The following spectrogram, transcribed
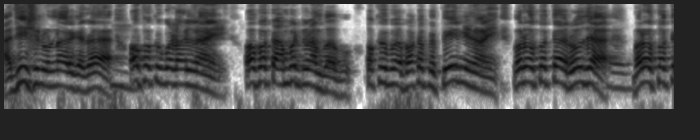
అధీశులు ఉన్నారు కదా. ఓ పక్క గొడవలు నాని ఓ పక్క అంబటి రాంబాబు ఒక పక్క పేర్ని నాని మరో పక్క రోజా మరో పక్క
